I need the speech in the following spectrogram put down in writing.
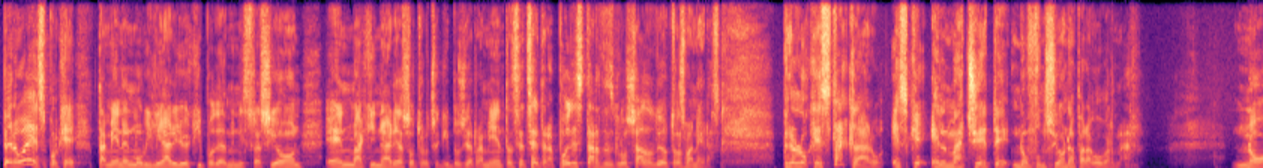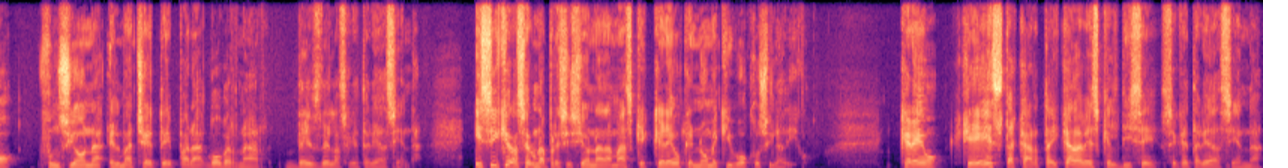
pero es porque también en mobiliario, equipo de administración, en maquinarias, otros equipos y herramientas, etcétera. Puede estar desglosado de otras maneras. Pero lo que está claro es que el machete no funciona para gobernar. No funciona el machete para gobernar desde la Secretaría de Hacienda. Y sí quiero hacer una precisión nada más que creo que no me equivoco si la digo. Creo que esta carta, y cada vez que él dice Secretaría de Hacienda,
